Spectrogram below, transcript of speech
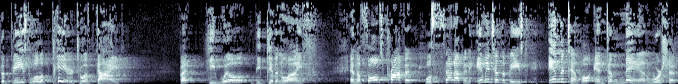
The beast will appear to have died. But he will be given life. And the false prophet will set up an image of the beast in the temple and demand worship.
